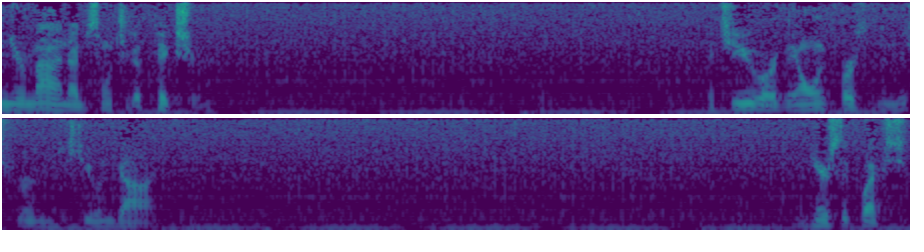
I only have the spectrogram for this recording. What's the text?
in your mind, I just want you to picture that you are the only person in this room, just you and God. And here's the question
